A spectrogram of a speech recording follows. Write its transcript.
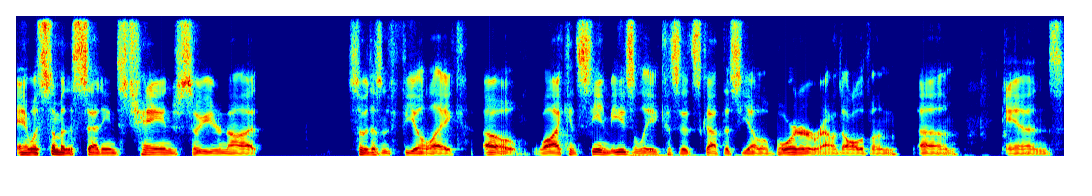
and with some of the settings changed so you're not so it doesn't feel like oh well i can see them easily because it's got this yellow border around all of them um and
